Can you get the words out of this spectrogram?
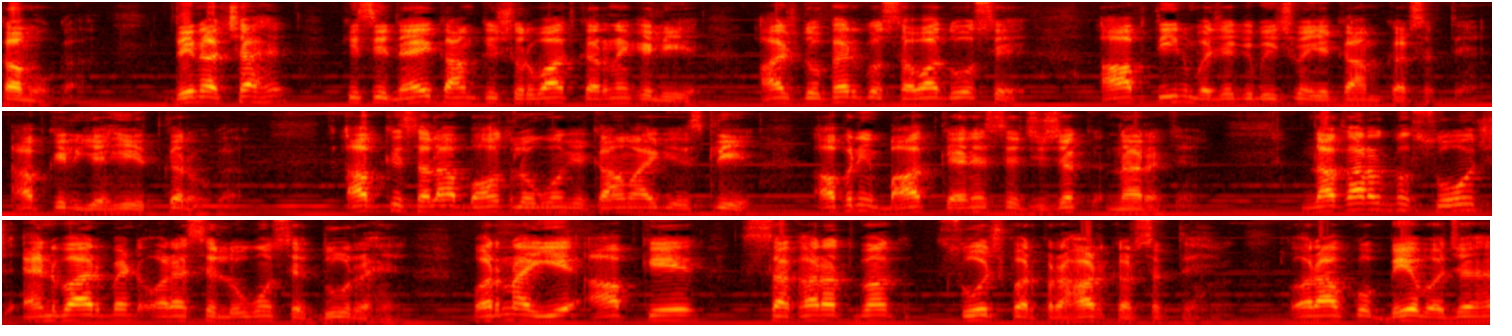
कम होगा। दिन अच्छा है, किसी नए काम की शुरुआत करने के लिए आज दोपहर को सवा दो से आप तीन बजे के बीच में ये काम कर सकते हैं। आपके लिए यही हितकर होगा। आपकी सलाह बहुत लोगों के काम आएगी, इसलिए अपनी बात कहने से झिझक न रखें। नकारात्मक सोच एनवायरमेंट और ऐसे लोगों से दूर रहें, वरना ये आपके सकारात्मक सोच पर प्रहार कर सकते हैं और आपको बेवजह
